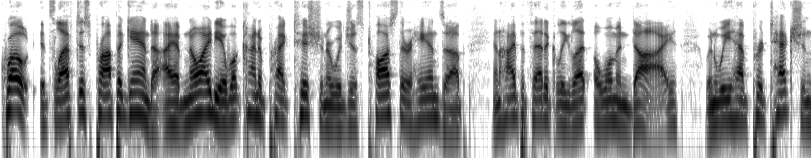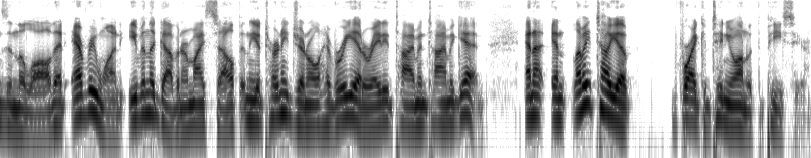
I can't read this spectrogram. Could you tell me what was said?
Quote, it's leftist propaganda. I have no idea what kind of practitioner would just toss their hands up and hypothetically let a woman die when we have protections in the law that everyone, even the governor, myself, and the attorney general have reiterated time and time again. And, uh, and let me tell you before I continue on with the piece here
